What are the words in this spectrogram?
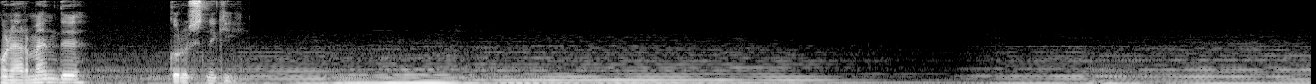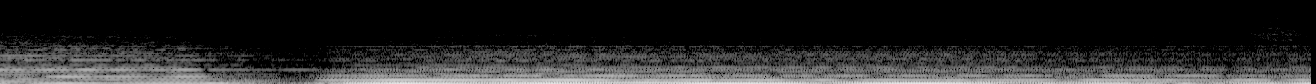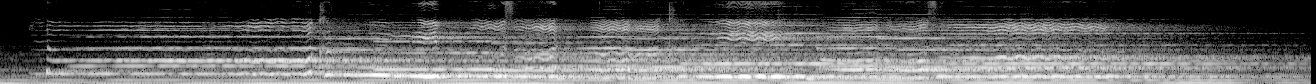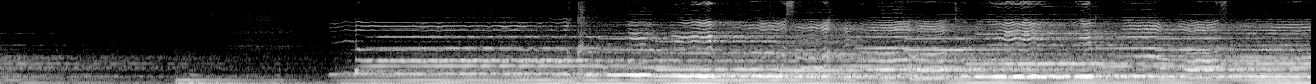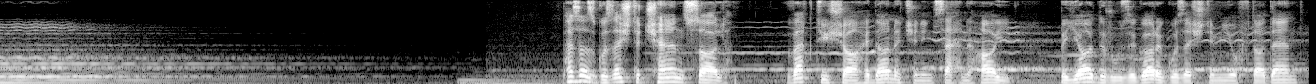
هنرمند گرسنگی. پس از گذشت چند سال وقتی شاهدان چنین صحنه‌هایی به یاد روزگار گذشته میافتادند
